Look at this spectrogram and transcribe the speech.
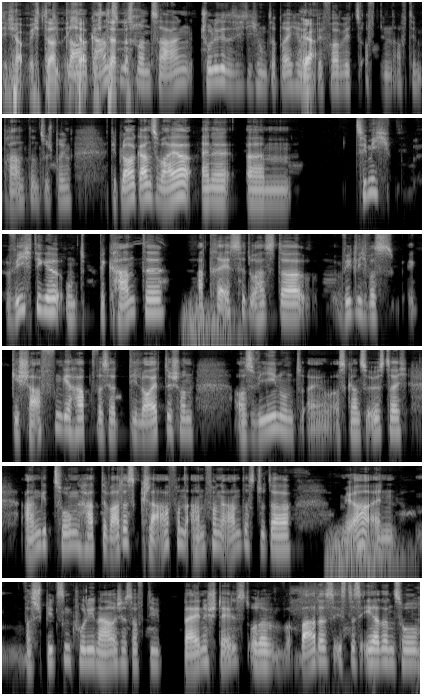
Ich habe mich dann. Die blaue Gans, dann, muss man sagen, entschuldige, dass ich dich unterbreche, ja. bevor wir jetzt auf den, auf den Brand dann zu sprechen. Die blaue Gans war ja eine ähm, ziemlich wichtige und bekannte Adresse. Du hast da wirklich was geschaffen gehabt, was ja die Leute schon aus Wien und äh, aus ganz Österreich angezogen hatte. War das klar von Anfang an, dass du da ja ein was Spitzenkulinarisches auf die Beine stellst? Oder war das, ist das eher dann so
